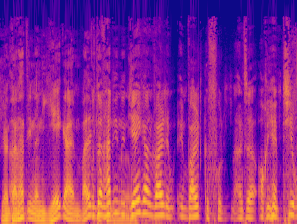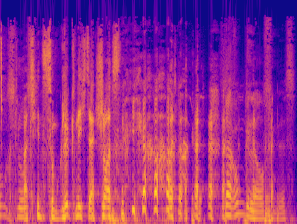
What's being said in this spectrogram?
Ja, und dann hat ihn ein Jäger im Wald Und dann hat ihn gefunden, ein Jäger im Wald, im, im Wald gefunden, als er orientierungslos Hat ihn zum Glück nicht erschossen. da rumgelaufen ist.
